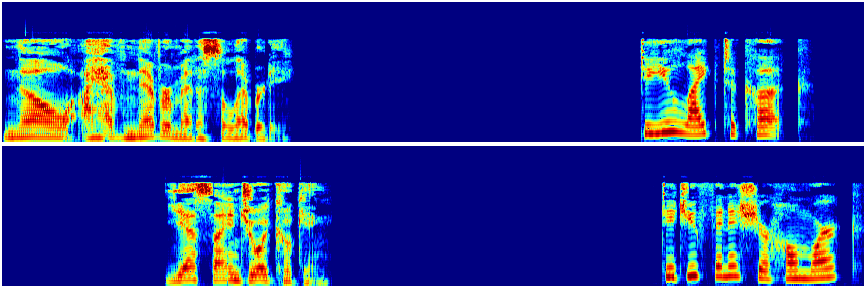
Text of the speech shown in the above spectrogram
No, I have never met a celebrity. Do you like to cook? Yes, I enjoy cooking. Did you finish your homework?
